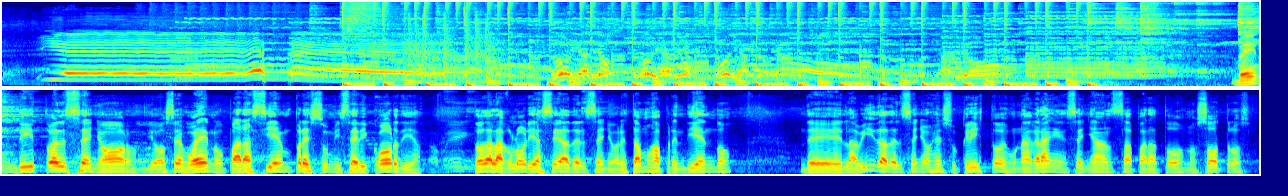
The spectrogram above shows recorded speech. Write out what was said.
Gloria a Dios, gloria a Dios, gloria a Dios. Bendito el Señor. Dios es bueno, para siempre su misericordia. Toda la gloria sea del Señor. Estamos aprendiendo de la vida del Señor Jesucristo. Es una gran enseñanza para todos nosotros.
